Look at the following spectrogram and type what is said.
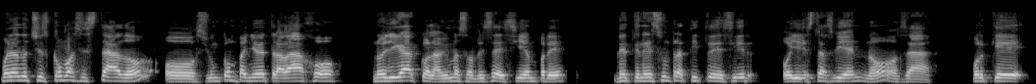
buenas noches, ¿cómo has estado? O si un compañero de trabajo no llega con la misma sonrisa de siempre, detenerse un ratito y decir, oye, ¿estás bien? ¿No? O sea, porque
